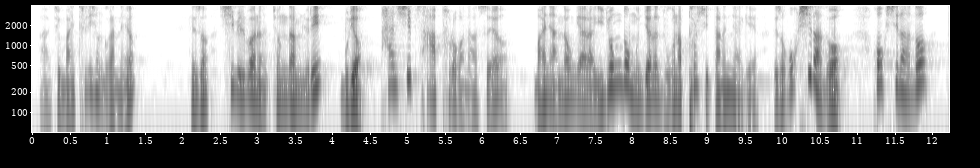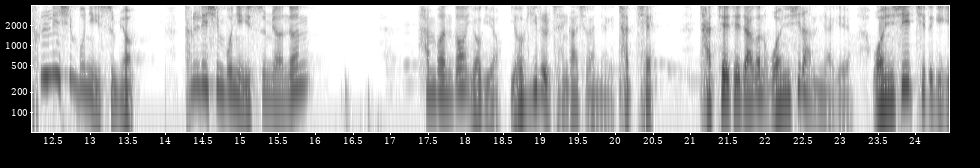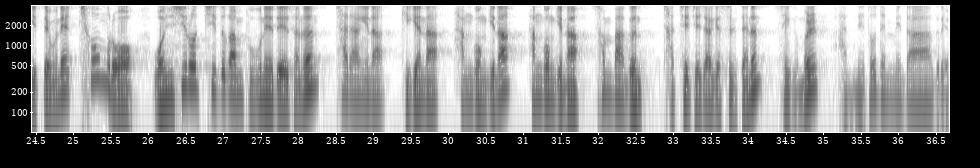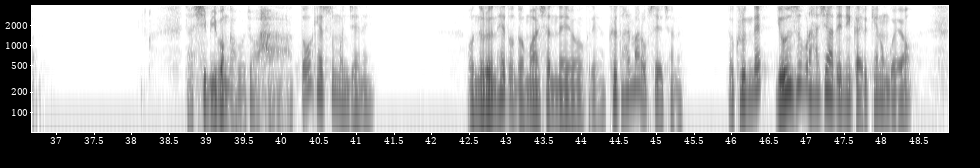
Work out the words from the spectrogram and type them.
아 지금 많이 틀리신 것 같네요. 그래서 11번은 정답률이 무려 84%가 나왔어요 많이 안 나온 게 아니라 이 정도 문제는 누구나 풀 수 있다는 이야기예요. 그래서 혹시라도 혹시라도 틀리신 분이 있으면 틀리신 분이 있으면은 한 번 더 여기요. 여기를 생각하시라는 이야기예요. 자체. 자체 제작은 원시라는 이야기예요. 원시 취득이기 때문에 처음으로 원시로 취득한 부분에 대해서는 차량이나 기계나 항공기나 항공기나 선박은 자체 제작했을 때는 세금을 안 내도 됩니다. 그래요. 자 12번 가보죠. 아, 또 개수 문제네. 오늘은 해도 너무 하셨네요. 그래요. 그래도 할 말 없어요 저는. 그런데 연습을 하셔야 되니까 이렇게 해놓은 거예요.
